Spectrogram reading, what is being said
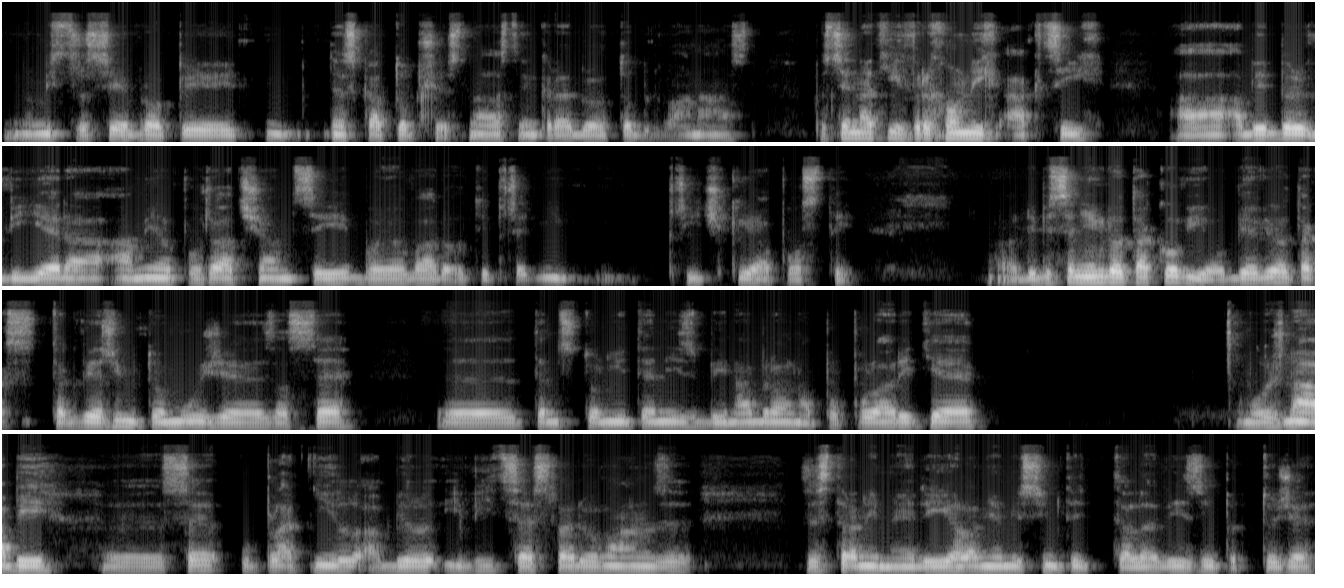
na mistrovství Evropy, dneska top 16, tenkrát bylo top 12, prostě na těch vrcholných akcích a aby byl vidět a, a měl pořád šanci bojovat o ty přední příčky a posty. Kdyby se někdo takový objevil, tak, tak věřím tomu, že zase eh, ten stolní tenis by nabral na popularitě, možná by eh, se uplatnil a byl i více sledován ze, ze strany médií, hlavně myslím teď televizi, protože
